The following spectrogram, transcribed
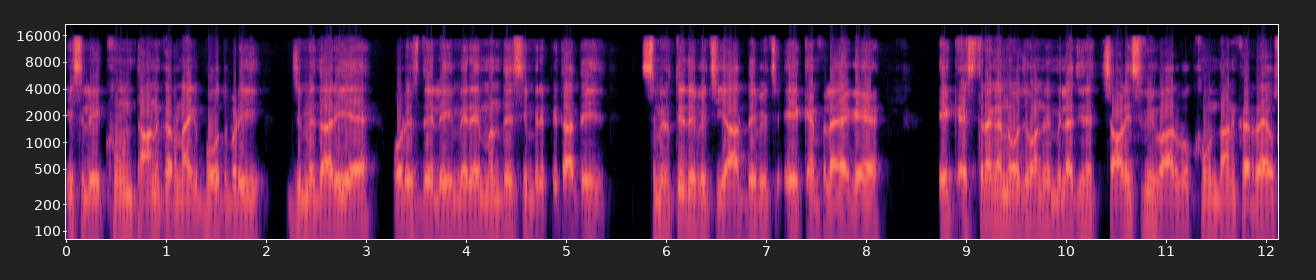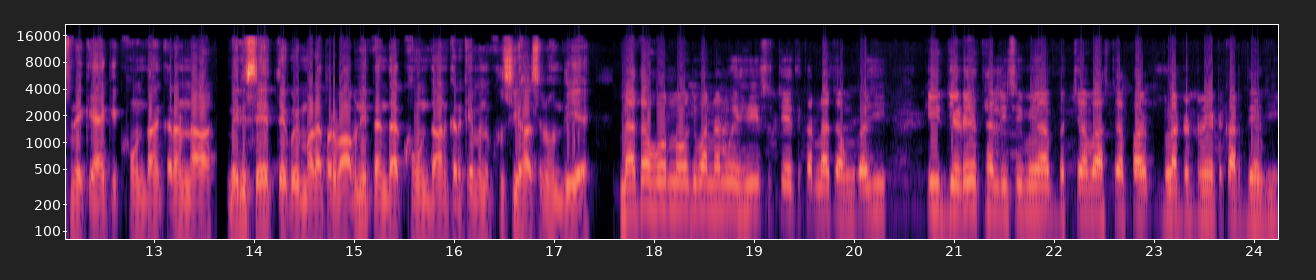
ਇਸ ਲਈ ਖੂਨ ਦਾਨ ਕਰਨਾ ਇੱਕ ਬਹੁਤ ਬੜੀ ਜ਼ਿੰਮੇਵਾਰੀ ਹੈ ਔਰ ਇਸ ਦੇ ਲਈ ਮੇਰੇ ਮੰਦੇ ਸੀ, ਮੇਰੇ ਪਿਤਾ ਦੀ ਸਮ੍ਰਿਤੀ ਦੇ ਵਿੱਚ, ਯਾਦ ਦੇ ਵਿੱਚ ਇਹ ਕੈਂਪ ਲਾਇਆ ਗਿਆ ਹੈ। ਇੱਕ ਇਸ ਤਰ੍ਹਾਂ ਦਾ ਨੌਜਵਾਨ ਵੀ ਮਿਲਾ ਜਿਹਨੇ 40ਵੀਂ ਵਾਰ ਉਹ ਖੂਨਦਾਨ ਕਰ ਰਿਹਾ ਹੈ। ਉਸਨੇ ਕਿਹਾ ਕਿ ਖੂਨਦਾਨ ਕਰਨ ਨਾਲ ਮੇਰੀ ਸਿਹਤ ਤੇ ਕੋਈ ਮਾੜਾ ਪ੍ਰਭਾਵ ਨਹੀਂ ਪੈਂਦਾ ਖੂਨਦਾਨ ਕਰਕੇ ਮੈਨੂੰ ਖੁਸ਼ੀ ਹਾਸਲ ਹੁੰਦੀ ਹੈ। ਮੈਂ ਤਾਂ ਹੋਰ ਨੌਜਵਾਨਾਂ ਨੂੰ ਇਹੀ ਸੁਚੇਤ ਕਰਨਾ ਚਾਹੂੰਗਾ ਜੀ ਕਿ ਜਿਹੜੇ ਥੈਲੀਸੀਮੀਆ ਬੱਚਿਆਂ ਵਾਸਤੇ ਆਪਾਂ ਬਲੱਡ ਡੋਨੇਟ ਕਰਦੇ ਹਾਂ ਜੀ,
